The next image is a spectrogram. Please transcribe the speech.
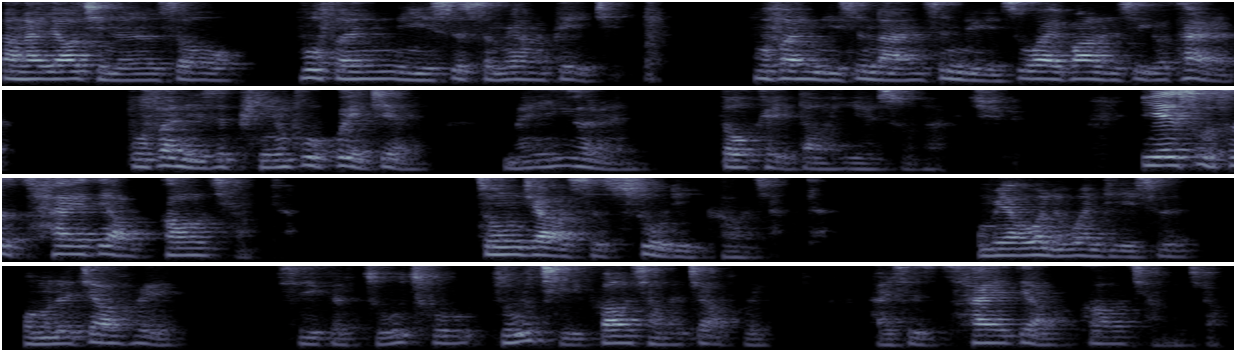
当他邀请人的时候，不分你是什么样的背景，不分你是男是女，是外邦人是犹太人，不分你是贫富贵贱，每一个人都可以到耶稣那里去。耶稣是拆掉高墙的，宗教是树立高墙。我们要问的问题是：我们的教会是一个筑出筑起高墙的教会，还是拆掉高墙的教会？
